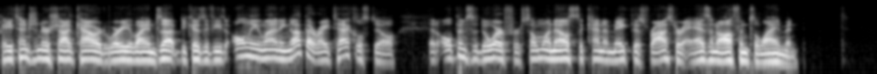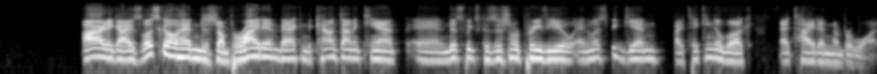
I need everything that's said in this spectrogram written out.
pay attention to Rashad Coward where he lines up because if he's only lining up at right tackle still, that opens the door for someone else to kind of make this roster as an offensive lineman. All righty, guys, let's go ahead and just jump right in back into countdown and camp and this week's positional preview. And let's begin by taking a look at tight end number one,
